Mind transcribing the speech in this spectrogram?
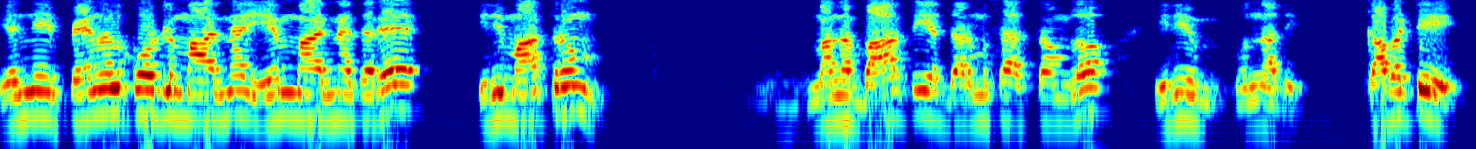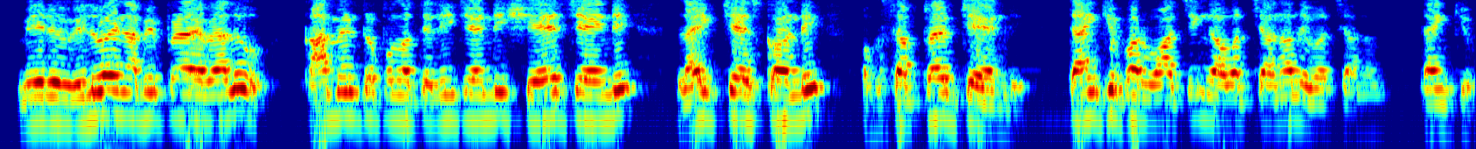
ఎన్ని పేనల్ కోడ్లు మారినా ఏం మారినా సరే ఇది మాత్రం మన భారతీయ ధర్మశాస్త్రంలో ఇది ఉన్నది. కాబట్టి మీరు విలువైన అభిప్రాయాలు కామెంట్ రూపంలో తెలియచేయండి షేర్ చేయండి లైక్ చేసుకోండి ఒక సబ్స్క్రైబ్ చేయండి. Thank you for watching our channel your channel thank you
